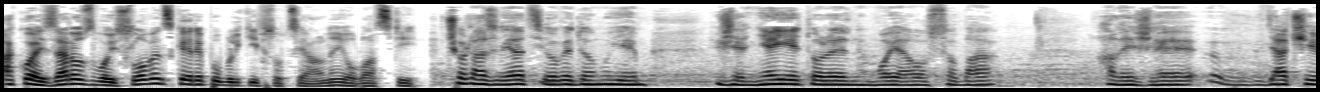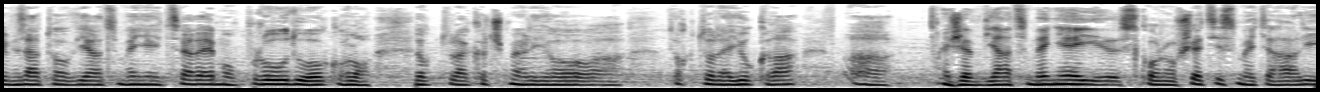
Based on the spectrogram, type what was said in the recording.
ako aj za rozvoj Slovenskej republiky v sociálnej oblasti. Čoraz viac si uvedomujem, že nie je to len moja osoba, ale že vďačím za to viac menej celému prúdu okolo doktora Krčmeliho a doktora Jukla a že viac menej skoro všetci sme ťahali,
